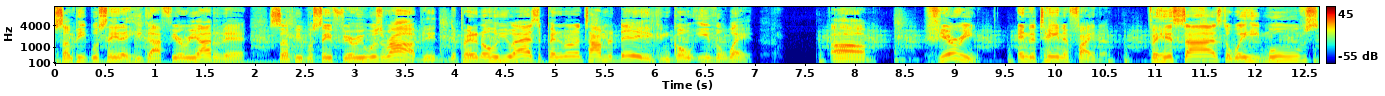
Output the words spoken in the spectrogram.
some people say that he got Fury out of there. Some people say Fury was robbed. It- depending on who you ask, depending on the time of the day, it can go either way. Um, Fury, entertaining fighter for his size, the way he moves.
